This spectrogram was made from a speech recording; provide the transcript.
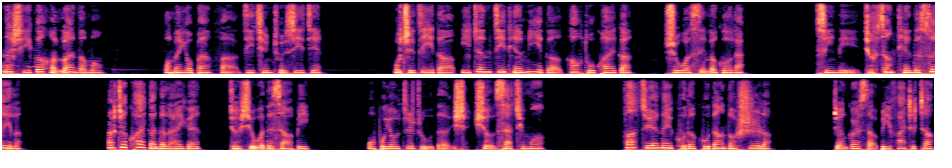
那是一个很乱的梦，我没有办法记清楚细节。我只记得一阵极甜蜜的高度快感，使我醒了过来，心里就像甜的碎了。而这快感的来源就是我的小臂，我不由自主地伸手下去摸，发觉内裤的裤裆都湿了，整个小臂发着胀。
